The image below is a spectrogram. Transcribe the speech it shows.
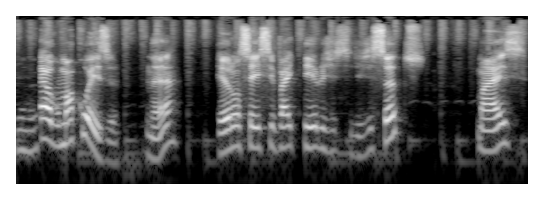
Uhum. É alguma coisa, né? Eu não sei se vai ter os desfiles de Santos, mas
